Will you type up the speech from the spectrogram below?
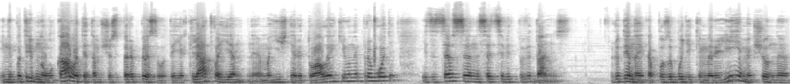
І не потрібно лукавити, там щось переписувати. Є клятва, є магічні ритуали, які вони приводять, і за це все несеться відповідальність. Людина, яка поза будь-якими релігіями, якщо на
